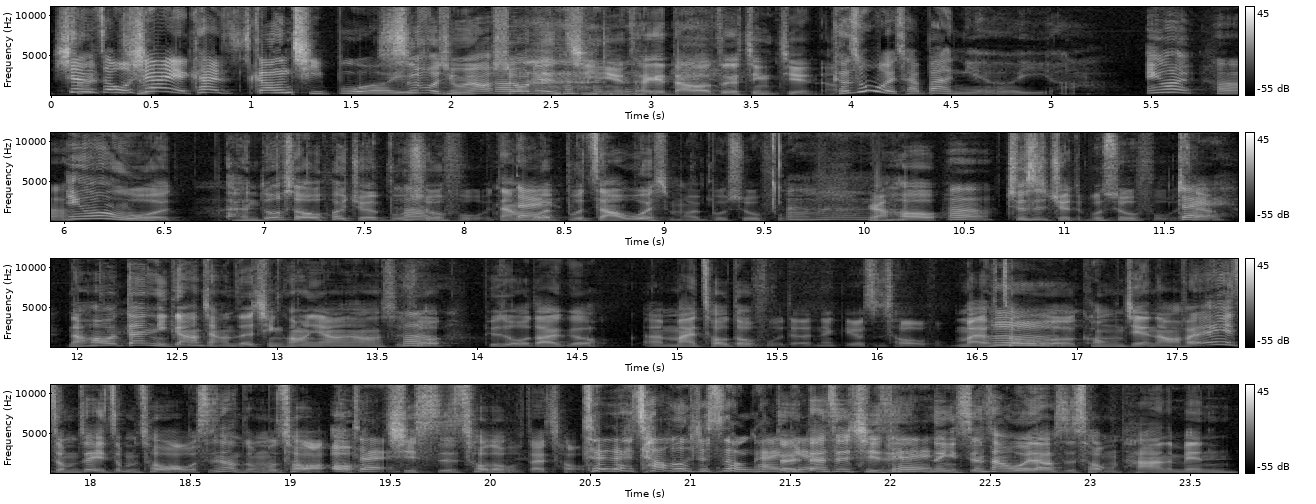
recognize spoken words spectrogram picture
现在我现在也开始刚起步而已师，傅，请问要修炼几年 才可以达到这个境界呢？可是我也才半年而已啊。因为嗯。因为我很多时候会觉得不舒服，但我也不知道为什么会不舒服，然后嗯。就是觉得不舒服对。这样。然后，但你刚刚讲这个情况，杨洋是说嗯，比如说我到一个呃卖臭豆腐的那个又是臭豆腐卖臭豆腐的空间，然后发现哎怎么这里这么臭啊？我身上怎么那么臭啊？哦，其实是臭豆腐在臭。对对，差不多就是这种概念。对，但是其实那你身上味道是从他那边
